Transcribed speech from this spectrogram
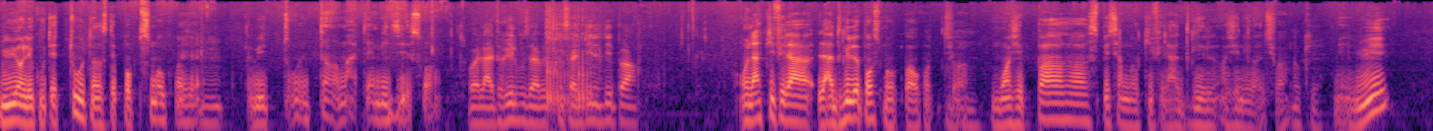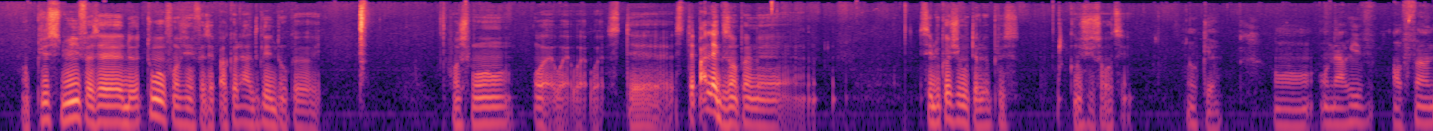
Lui, on l'écoutait tout le temps. C'était Pop Smoke, moi. j'ai- Mhm. Lui, tout le temps, matin, midi et soir. Ouais, la drill, vous avez pris ça dès le départ. On a kiffé la, la drill de Pop Smoke, par contre, tu vois. Mhm. Moi, j'ai pas spécialement kiffé la drill en général, tu vois. Mais lui, en plus, lui, il faisait de tout. Franchement, il faisait pas que la drill. Donc, euh, franchement, ouais, ouais, ouais, ouais. C'était, pas l'exemple, mais c'est lui que j'ai goûté le plus quand je suis sorti. Ok. On, on arrive en fin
